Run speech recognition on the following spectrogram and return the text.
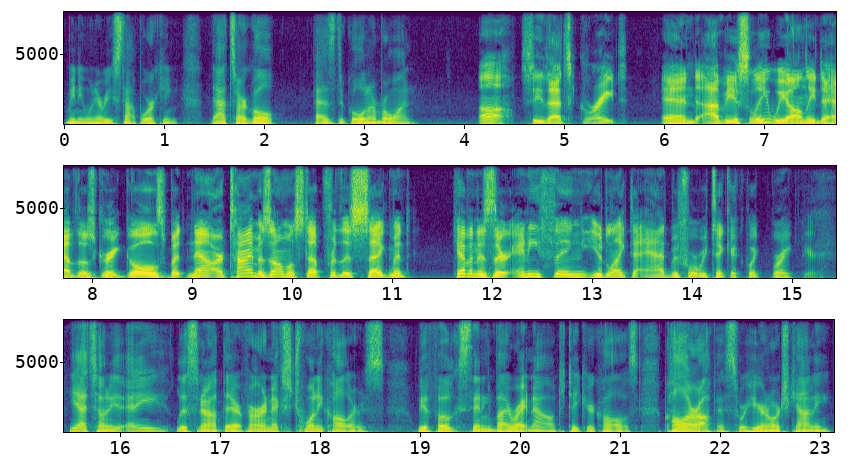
meaning whenever you stop working. That's our goal as the goal number one. Oh, see, that's great. And obviously, we all need to have those great goals. But now our time is almost up for this segment. Kevin, is there anything you'd like to add before we take a quick break here? Yeah, Tony. Any listener out there, for our next 20 callers, we have folks standing by right now to take your calls. Call our office. We're here in Orange County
